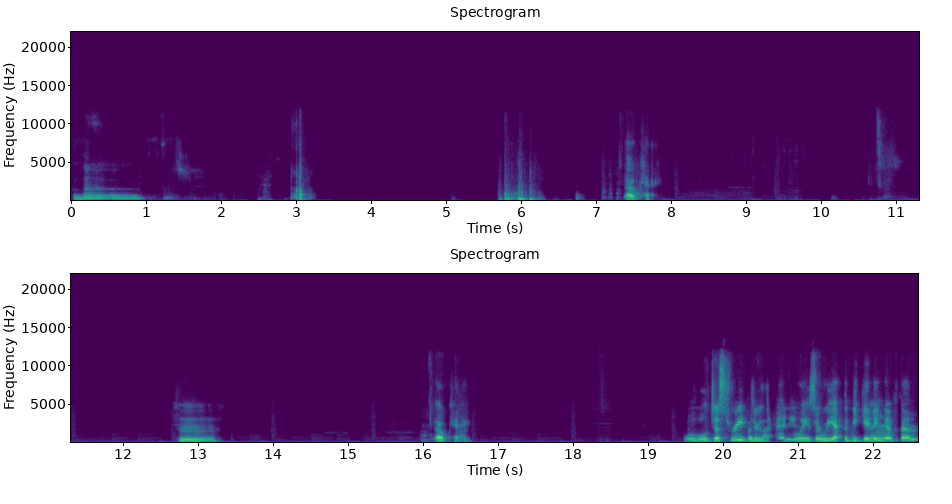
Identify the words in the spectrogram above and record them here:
Close. Okay. Hmm. Okay. Well, we'll just read through them anyways. Are we at the beginning of them?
